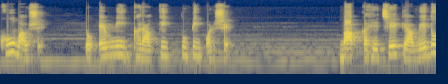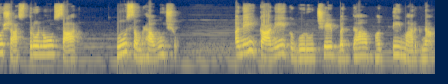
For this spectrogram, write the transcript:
ખૂબ આવશે, તો એમની ઘરાકી તૂટી પડશે. બાપ કહે છે કે આ વેદો શાસ્ત્રોનો સાર હું સંભળાવું છું. અનેકાનેક ગુરુ છે બધા ભક્તિ માર્ગના.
